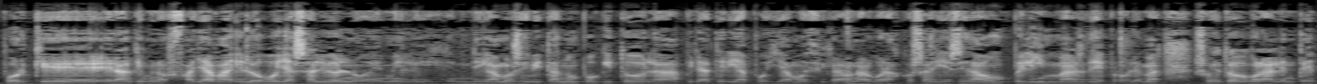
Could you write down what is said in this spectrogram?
porque era el que menos fallaba y luego ya salió el 9000 y, digamos evitando un poquito la piratería pues ya modificaron algunas cosas y ese daba un pelín más de problemas sobre todo con la lente.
